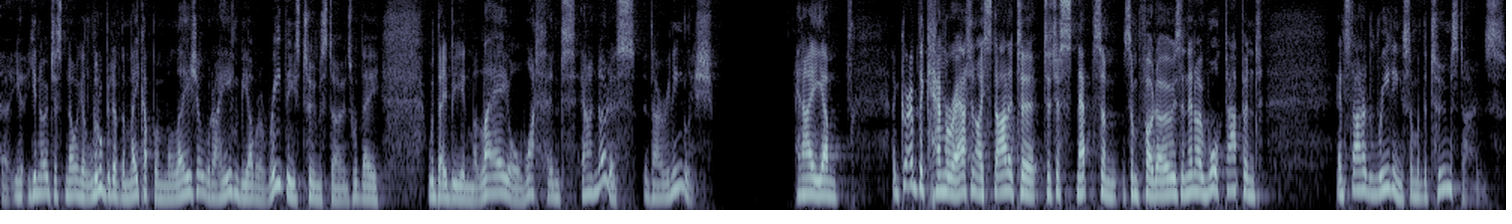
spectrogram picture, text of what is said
uh, you, you, know, just knowing a little bit of the makeup of Malaysia, would I even be able to read these tombstones? Would they, would they be in Malay or what? And, and I noticed they're in English. And I, um, I grabbed the camera out and I started to, to just snap some, some photos. And then I walked up and, and started reading some of the tombstones.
